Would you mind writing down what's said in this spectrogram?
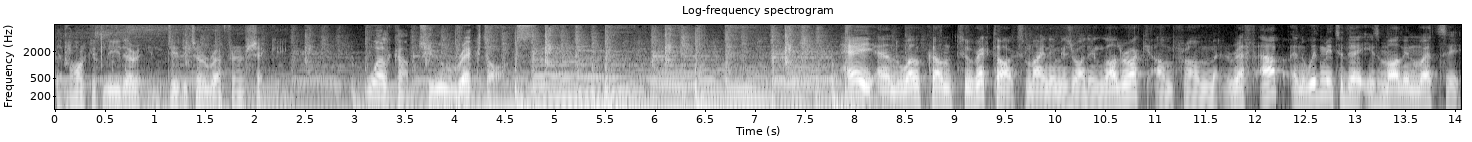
the market leader in digital reference checking. Welcome to RecTalks. Hey, and welcome to RecTalks. My name is Radin Galdrock. I'm from Refapp, and with me today is Malin Moezzi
